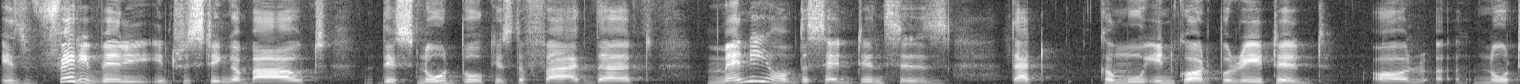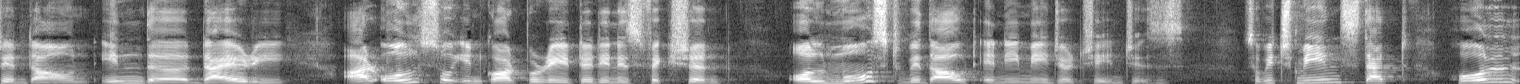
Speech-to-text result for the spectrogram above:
is very very interesting about this notebook is the fact that many of the sentences that Camus incorporated or uh, noted down in the diary are also incorporated in his fiction almost without any major changes. So, which means that whole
